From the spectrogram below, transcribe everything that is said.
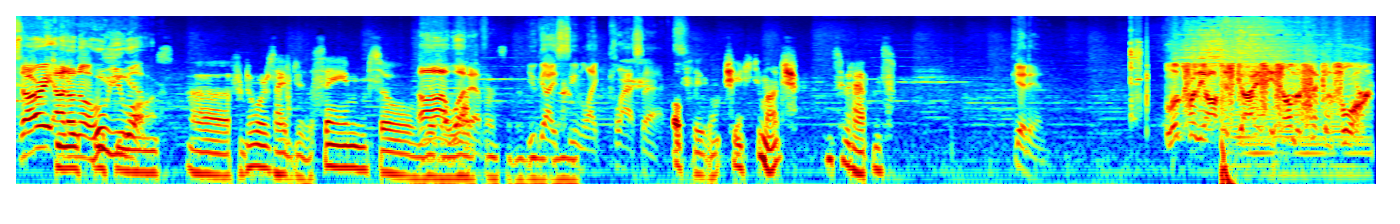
Sorry, I don't know who you are. Uh, for doors, I had to do the same. So there's Ah, a whatever. things that are You guys going seem like class acts. Hopefully, it won't change too much. Let's see what happens. Get in. Look for the office, guys. He's on the second floor.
